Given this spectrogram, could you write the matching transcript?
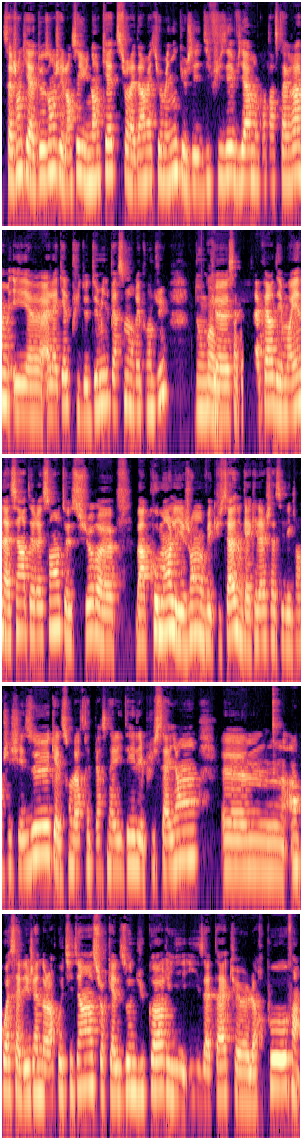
sachant qu'il y a deux ans, j'ai lancé une enquête sur la dermatillomanie que j'ai diffusée via mon compte Instagram et euh, à laquelle plus de 2000 personnes ont répondu Donc, euh, ça commence à faire des moyennes assez intéressantes sur bah, comment les gens ont vécu ça, donc à quel âge ça s'est déclenché chez eux, quels sont leurs traits de personnalité les plus saillants, en quoi ça les gêne dans leur quotidien, sur quelle zone du corps ils, attaquent leur peau. Enfin,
